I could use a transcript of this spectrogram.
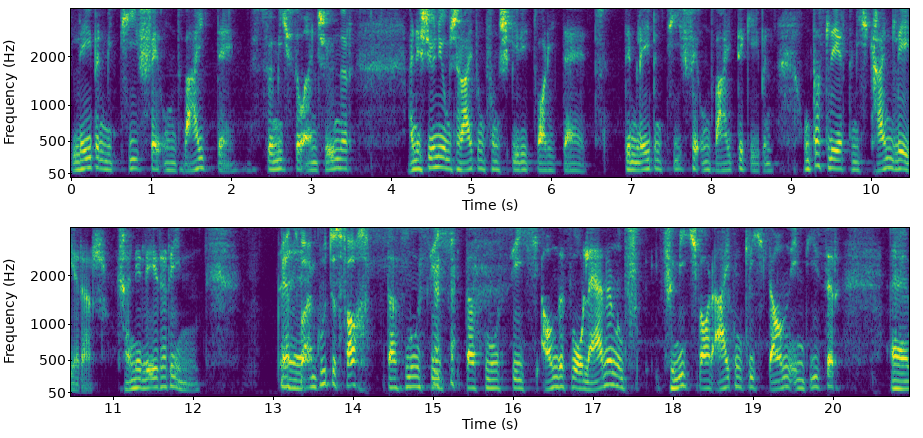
Leben mit Tiefe und Weite. Das ist für mich so ein schöner, eine schöne Umschreibung von Spiritualität dem Leben Tiefe und Weite geben. Und das lehrt mich kein Lehrer, keine Lehrerin. Wäre zwar ein gutes Fach. Das muss ich, das muss ich anderswo lernen. Und für mich war eigentlich dann in dieser äh,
